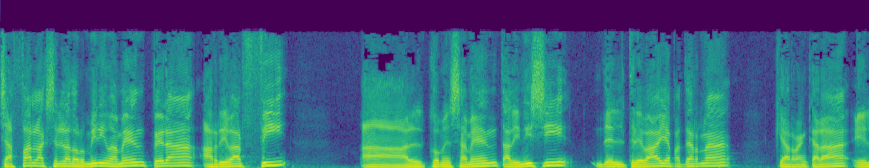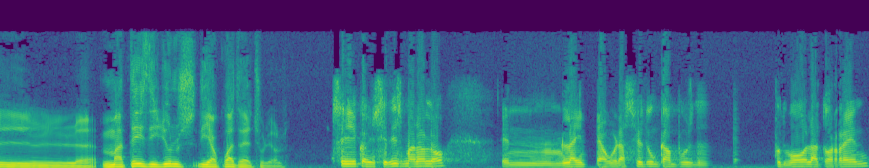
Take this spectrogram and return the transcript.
xafar l'accelerador mínimament per a arribar fi al començament, a l'inici del treball a Paterna que arrencarà el mateix dilluns, dia 4 de juliol. Sí, coincidís, Manolo, en la inauguració d'un campus de futbol a Torrent,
